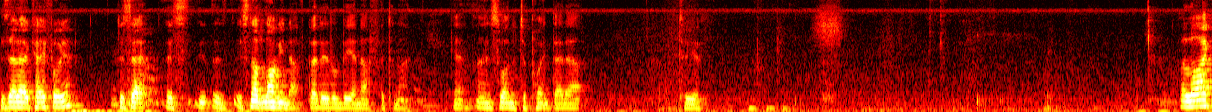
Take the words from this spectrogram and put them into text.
Is that okay for you? Does that it's it's not long enough, but it'll be enough for tonight. Yeah, I just wanted to point that out to you. I like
